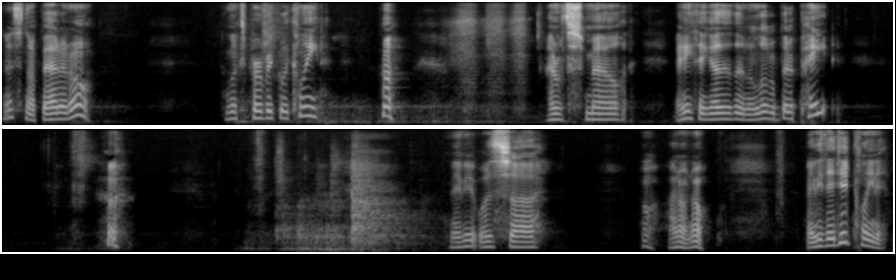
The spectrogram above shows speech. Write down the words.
That's not bad at all. It looks perfectly clean. Huh. I don't smell anything other than a little bit of paint. Huh. Maybe it was uh Oh, I don't know. Maybe they did clean it.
